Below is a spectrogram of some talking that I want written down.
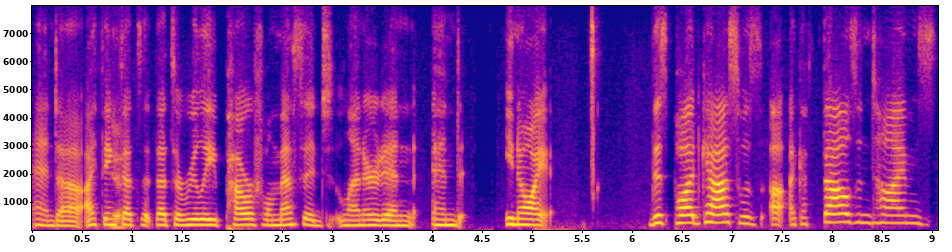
and uh, I think yeah. that's a, that's a really powerful message, Leonard. And and you know, I this podcast was uh, like a thousand times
